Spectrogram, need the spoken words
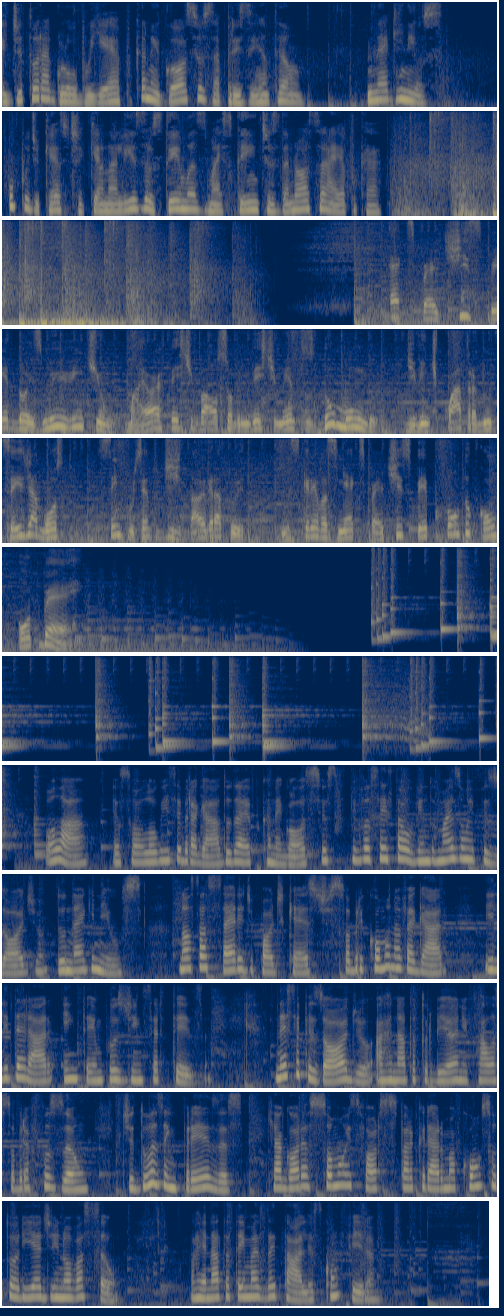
Editora Globo e Época Negócios apresentam Neg News, o podcast que analisa os temas mais quentes da nossa época. Expert XP 2021, maior festival sobre investimentos do mundo, de 24 a 26 de agosto, 100% digital e gratuito. Inscreva-se em expertxp.com.br. Olá, eu sou a Louise Bragado da Época Negócios e você está ouvindo mais um episódio do Neg News, nossa série de podcasts sobre como navegar e liderar em tempos de incerteza. Nesse episódio, a Renata Turbiani fala sobre a fusão de duas empresas que agora somam esforços para criar uma consultoria de inovação. A Renata tem mais detalhes, confira.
